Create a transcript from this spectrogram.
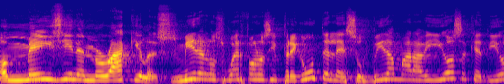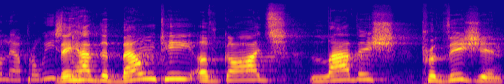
amazing and miraculous. Miren los huérfanos y pregúntenle sus vidas maravillosas que Dios le ha provisto. They have the bounty of God's lavish provision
